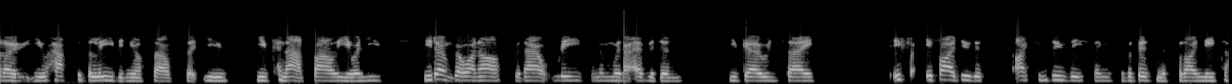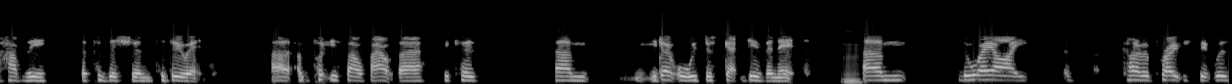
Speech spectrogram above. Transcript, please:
So you have to believe in yourself that you you can add value, and you you don't go and ask without reason and without evidence. You go and say, if if I do this, I can do these things for the business, but I need to have the the position to do it uh, and put yourself out there because um, you don't always just get given it. Mm. Um, the way I kind of approached it was,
